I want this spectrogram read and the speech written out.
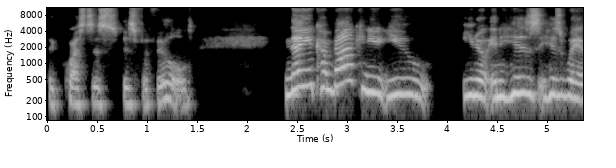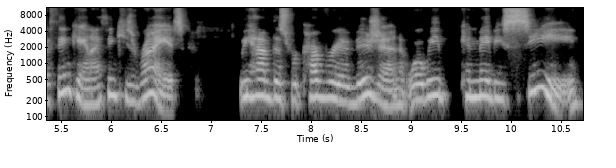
the quest is is fulfilled. Now you come back and you you you know in his his way of thinking, and I think he's right. We have this recovery of vision where we can maybe see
